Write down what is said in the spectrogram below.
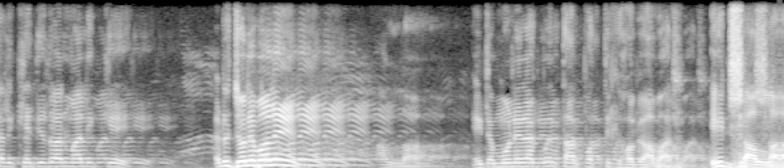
তাহলে খেতে দেওয়ার মালিককে একটু জোরে বলেন। আল্লাহ, এটা মনে রাখবেন, তারপর থেকে হবে আবার। ইনশাআল্লাহ।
